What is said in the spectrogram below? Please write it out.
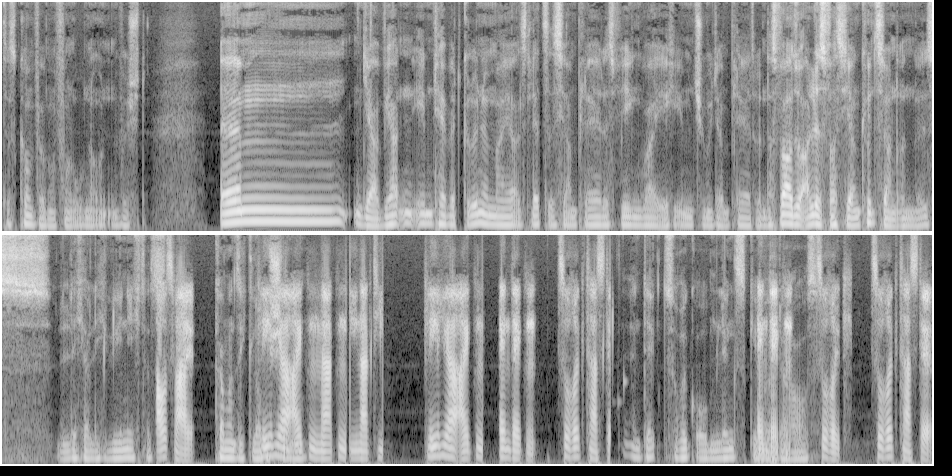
das kommt, wenn man von oben nach unten wischt. Ähm, ja, wir hatten eben Herbert Grönemeyer als letztes Jahr im Player, deswegen war ich eben schon wieder im Player drin. Das war also alles, was hier an Künstlern drin ist. Lächerlich wenig. Das Auswahl. kann man sich, glaube ich, Player schon Icon Marken Inaktiv. Player Icon. Entdecken. Zurücktaste. entdeckt. Zurück oben links gehen wir Entdecken. wieder raus. Zurück. Zurücktaste.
